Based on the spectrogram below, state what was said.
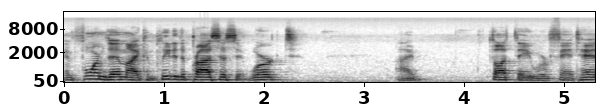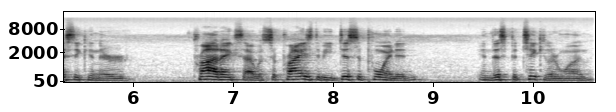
informed them I completed the process, it worked. I thought they were fantastic in their products. I was surprised to be disappointed in this particular one.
